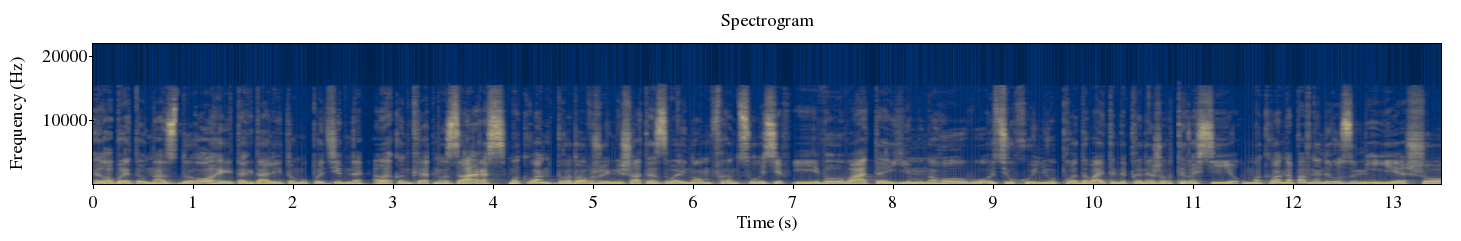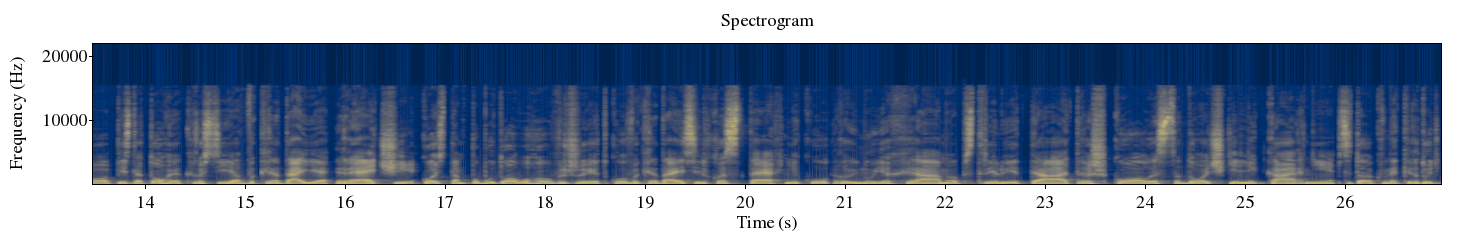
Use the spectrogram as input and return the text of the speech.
робити у нас дороги і так далі, і тому подібне. Але конкретно зараз Макрон продовжує мішати з лайном французів і виливати їм на голову оцю хуйню про давайте не принижувати Росію. Макрон напевно не розуміє, що після того як Росія викрадає речі когось там побудового вжитку, викрадає сільхозтехніку, руйнує храми, обстрілює театри, школи, садочки, лікарні. Після того як вони крадуть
